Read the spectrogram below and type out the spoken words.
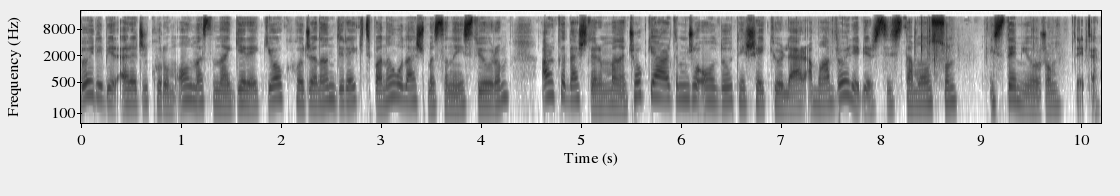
böyle bir aracı kurum olmasına gerek yok. Hocanın direkt bana ulaşmasını istiyorum. Arkadaşlarım bana çok yardımcı oldu. Teşekkürler ama böyle bir sistem olsun istemiyorum dedi.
